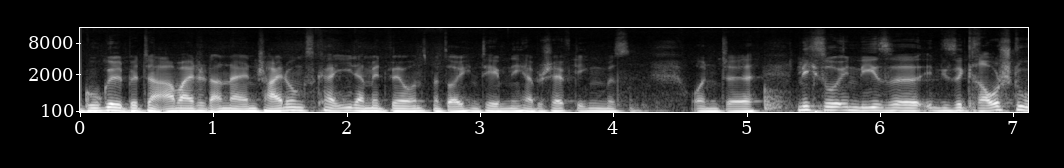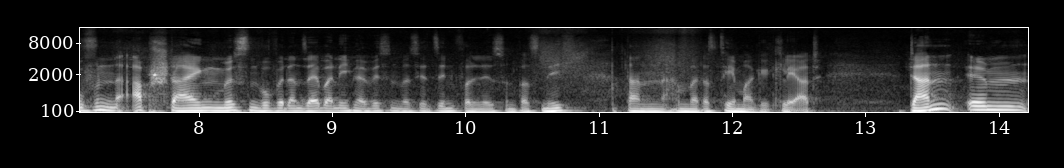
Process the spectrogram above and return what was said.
Google bitte arbeitet an der Entscheidungs-KI, damit wir uns mit solchen Themen näher beschäftigen müssen und äh, nicht so in diese, in diese Graustufen absteigen müssen, wo wir dann selber nicht mehr wissen, was jetzt sinnvoll ist und was nicht. Dann haben wir das Thema geklärt. Dann ähm,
